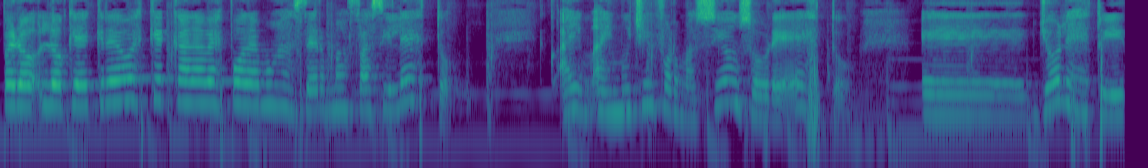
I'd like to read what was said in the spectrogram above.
Pero lo que creo es que cada vez podemos hacer más fácil esto. Hay, hay mucha información sobre esto. Eh, yo les estoy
